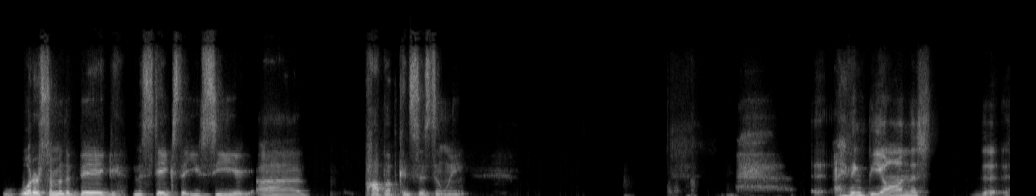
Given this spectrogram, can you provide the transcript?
what are some of the big mistakes that you see uh, pop up consistently? I think beyond this, the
